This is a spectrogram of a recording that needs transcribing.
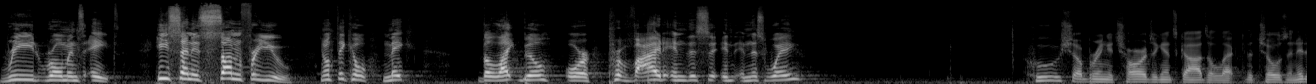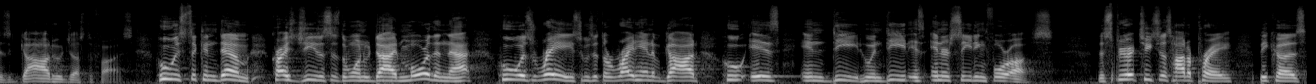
read Romans 8. He sent his son for you. You don't think he'll make the light bill or provide in this, in, in this way? Who shall bring a charge against God's elect, the chosen? It is God who justifies. Who is to condemn? Christ Jesus is the one who died. More than that, who was raised, who's at the right hand of God, who is indeed, who indeed is interceding for us. The Spirit teaches us how to pray because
